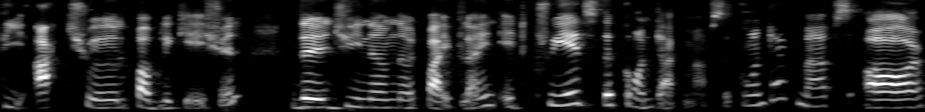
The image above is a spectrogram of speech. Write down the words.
the actual publication, the genome note pipeline. It creates the contact maps. The contact maps are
